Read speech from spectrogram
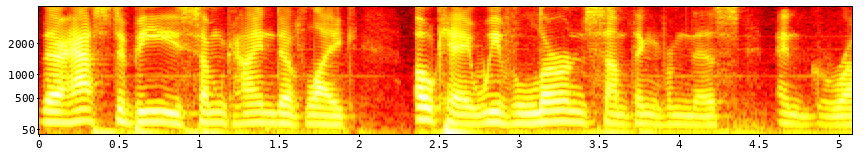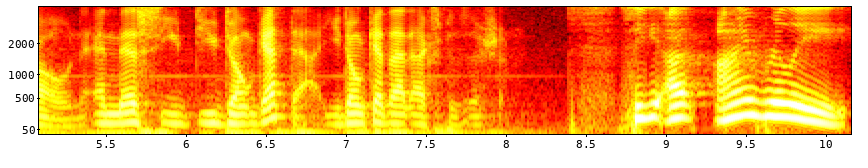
There has to be some kind of like okay, we've learned something from this and grown. And this you you don't get that. You don't get that exposition. See, I, I really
